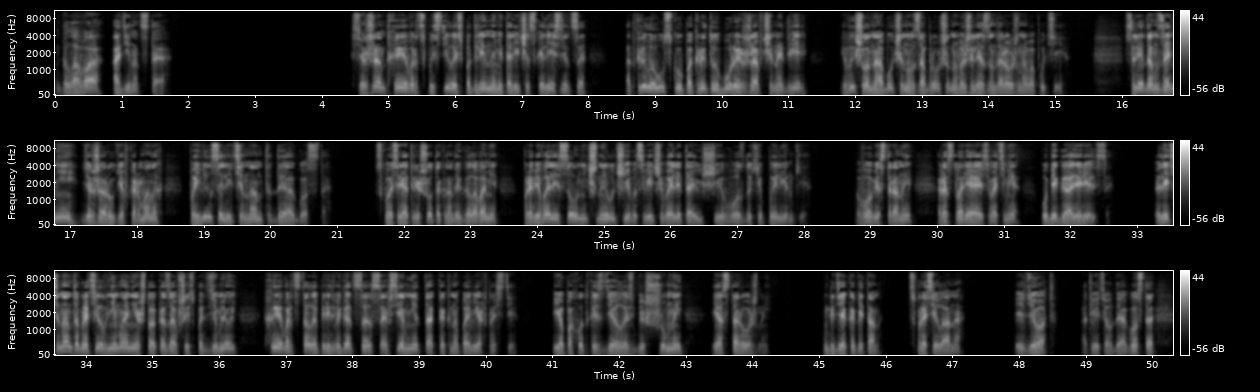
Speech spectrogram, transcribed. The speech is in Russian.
Глава одиннадцатая Сержант Хейвард спустилась по длинной металлической лестнице, открыла узкую, покрытую бурой ржавчиной дверь и вышла на обочину заброшенного железнодорожного пути. Следом за ней, держа руки в карманах, появился лейтенант Де Агоста. Сквозь ряд решеток над их головами пробивались солнечные лучи, высвечивая летающие в воздухе пылинки. В обе стороны — растворяясь во тьме, убегали рельсы. Лейтенант обратил внимание, что, оказавшись под землей, Хейвард стала передвигаться совсем не так, как на поверхности. Ее походка сделалась бесшумной и осторожной. — Где капитан? — спросила она. — Идет, — ответил Де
